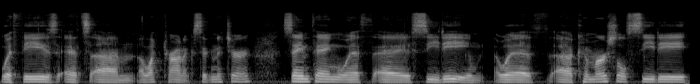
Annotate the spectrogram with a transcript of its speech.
with these it's um, electronic signature same thing with a cd with a commercial cd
